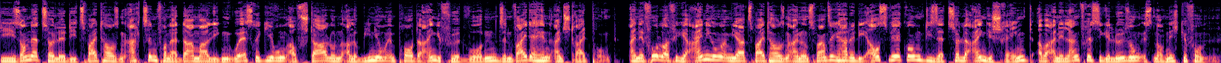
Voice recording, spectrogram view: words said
Die Sonderzölle, die 2018 von der damaligen US-Regierung auf Stahl- und Aluminiumimporte eingeführt wurden, sind weiterhin ein Streitpunkt. Eine vorläufige Einigung im Jahr 2021 hatte die Auswirkung dieser Zölle eingeschränkt, aber eine langfristige Lösung ist noch nicht gefunden.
